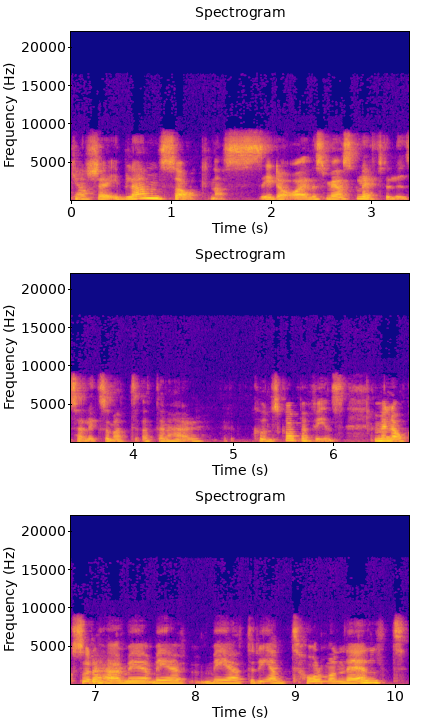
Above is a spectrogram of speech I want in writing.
kanske ibland saknas idag, eller som jag skulle efterlysa, liksom att, att den här kunskapen finns. Men också det här med, med, med att rent hormonellt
